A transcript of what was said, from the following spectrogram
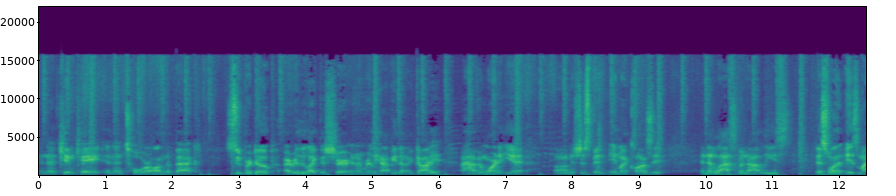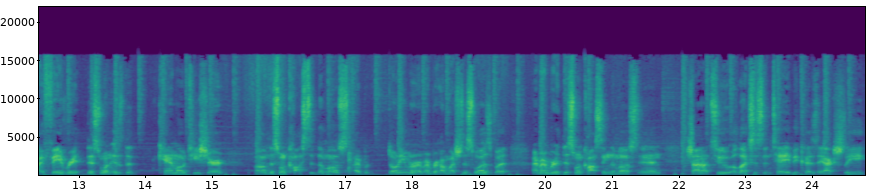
and then Kim K, and then Tor on the back. Super dope. I really like this shirt, and I'm really happy that I got it. I haven't worn it yet. Um, it's just been in my closet. And then last but not least, this one is my favorite. This one is the camo t-shirt. Um, this one costed the most. I don't even remember how much this was, but I remember this one costing the most. And shout out to Alexis and Tay because they actually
